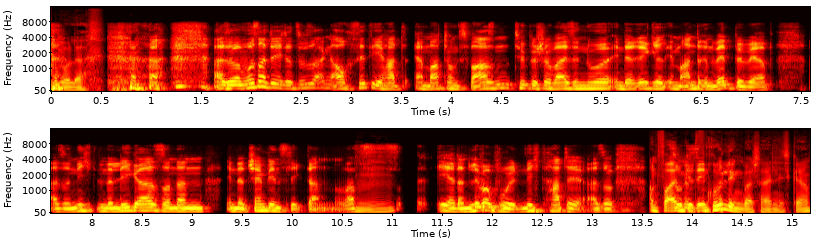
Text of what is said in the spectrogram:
Guardiola. also man muss natürlich dazu sagen, auch City hat Ermattungsphasen, typischerweise nur in der Regel im anderen Wettbewerb. Also nicht in der Liga, sondern in der Champions League dann, was mhm. eher dann Liverpool nicht hatte. Also und vor allem so gesehen, im Frühling wahrscheinlich, gell?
